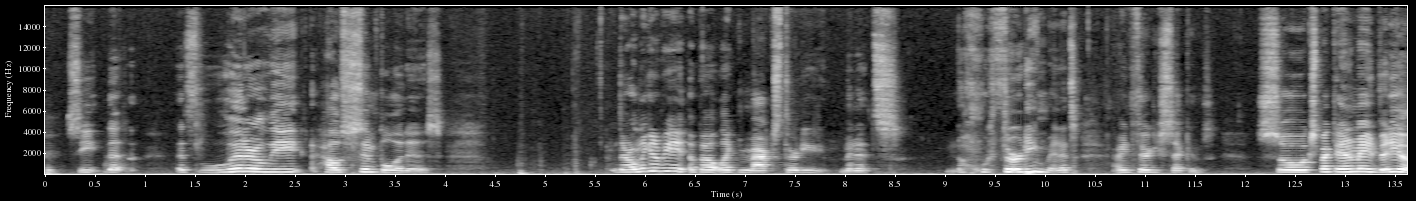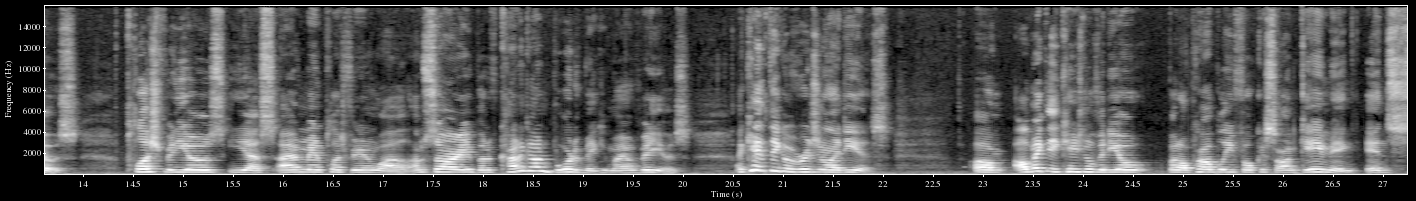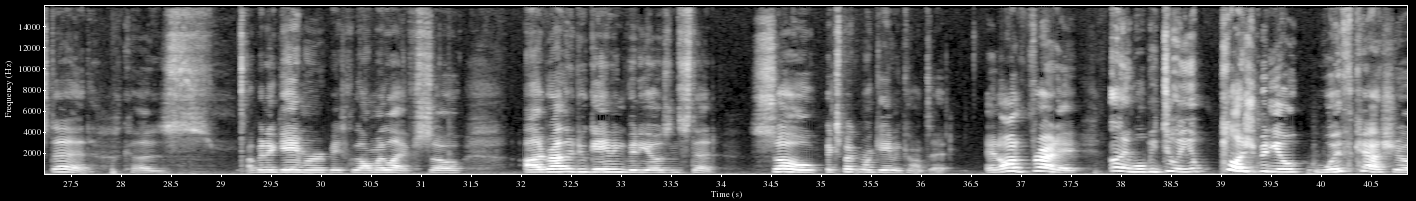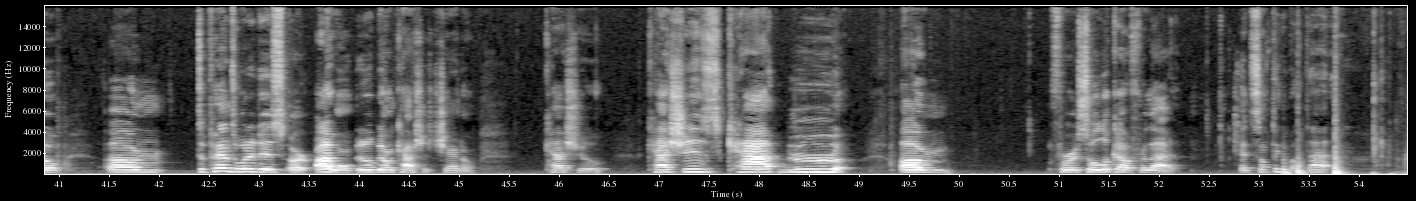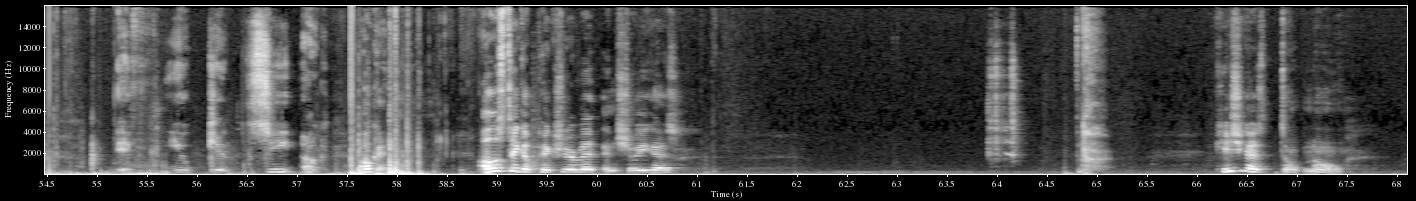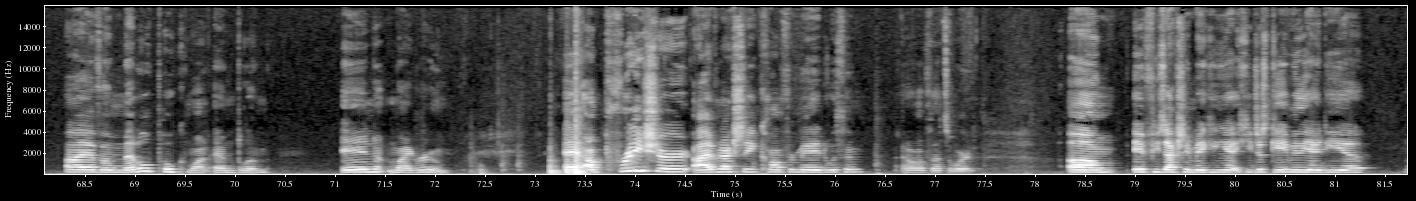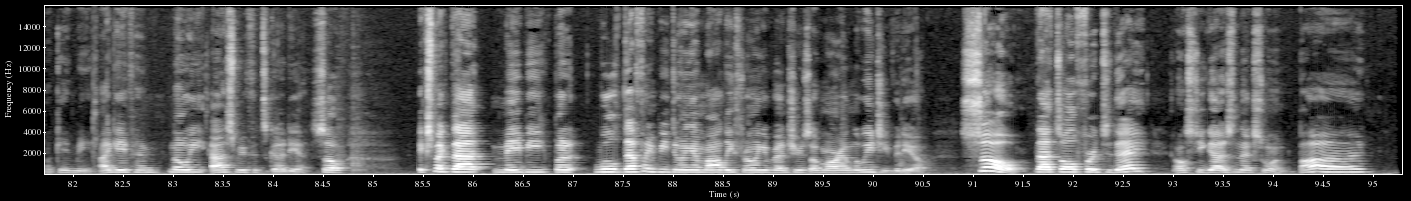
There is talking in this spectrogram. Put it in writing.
man? See that that's literally how simple it is. They're only gonna be about like max thirty minutes. No, thirty minutes. I mean thirty seconds. So expect animated videos. Plush videos, yes. I haven't made a plush video in a while. I'm sorry, but I've kind of gotten bored of making my own videos. I can't think of original ideas. Um, I'll make the occasional video, but I'll probably focus on gaming instead, because I've been a gamer basically all my life, so I'd rather do gaming videos instead. So, expect more gaming content. And on Friday, I will be doing a plush video with Casho. Um, depends what it is, or I won't. It'll be on Cash's channel. Casho. Cash's cat. Um, for so look out for that. And something about that. If you can see. Okay. okay. I'll just take a picture of it and show you guys. In case you guys don't know, I have a metal Pokemon emblem in my room. And I'm pretty sure I haven't actually confirmed with him. I don't know if that's a word. Um, if he's actually making it, he just gave me the idea. Not gave me. I gave him. No, he asked me if it's a good idea. So expect that maybe, but we'll definitely be doing a mildly thrilling adventures of Mario and Luigi video. So that's all for today. I'll see you guys in the next one. Bye.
